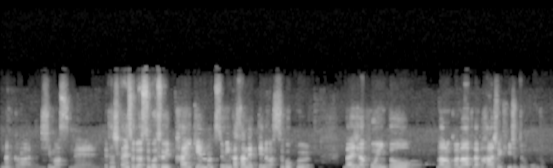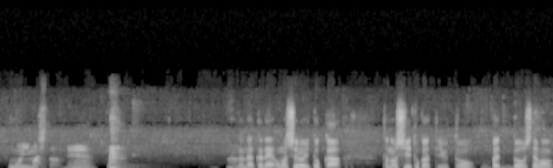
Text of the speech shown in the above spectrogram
なんかしますね。で確かにそれはすごいそういう体験の積み重ねっていうのがすごく大事なポイントなのかなってなんか話を聞いてちょっと思いましたね。だからなんかね面白いとか楽しいとかっていうとやっぱりどうしても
